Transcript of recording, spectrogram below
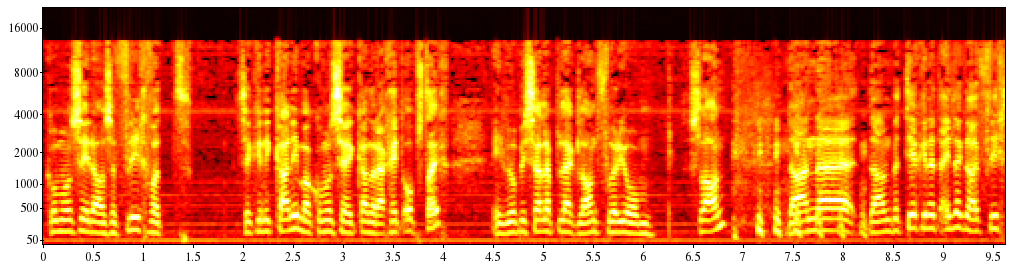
Kom ons sê daar's 'n vlieg wat seker nie kan nie, maar kom ons sê hy kan reguit opstyg en weer op dieselfde plek land voor jy hom slaan. Dan uh, dan beteken dit eintlik daai vlieg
